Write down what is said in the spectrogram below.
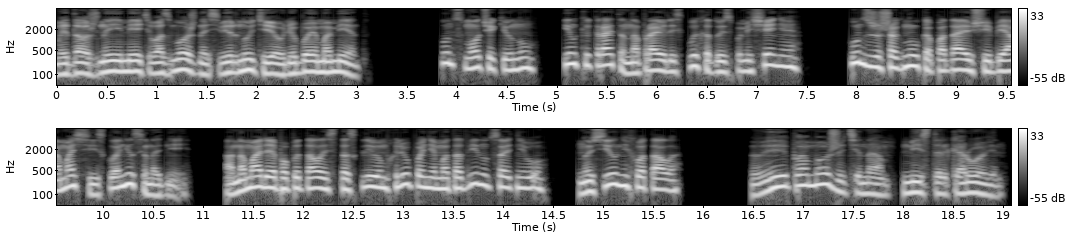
Мы должны иметь возможность вернуть ее в любой момент». Кунц молча кивнул. Кинг и Крайтон направились к выходу из помещения. Кунц же шагнул к опадающей биомассе и склонился над ней. Аномалия попыталась с тоскливым хлюпанием отодвинуться от него, но сил не хватало. «Вы поможете нам, мистер Коровин»,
